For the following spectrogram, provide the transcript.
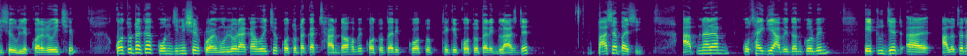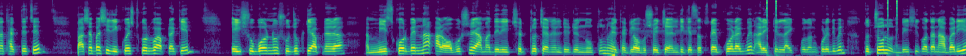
বিষয় উল্লেখ করা রয়েছে? কত টাকা, কোন জিনিসের ক্রয়মূল্য রাখা হয়েছে, কত টাকা ছাড় দেওয়া হবে, কত তারিখ, কত থেকে কত তারিখ লাস্ট ডেট পাশাপাশি আপনারা কোথায় গিয়ে আবেদন করবেন? এ টু জেড আলোচনা থাকতেছে। পাশাপাশি রিকোয়েস্ট করব আপনাকে, এই সুবর্ণ সুযোগটি আপনারা মিস করবেন না, আর অবশ্যই আমাদের এই ছোট্ট চ্যানেলটিতে নতুন হয়ে থাকলে অবশ্যই চ্যানেলটিকে সাবস্ক্রাইব করে রাখবেন, আর একটি লাইক প্রদান করে দিবেন। তো চলুন বেশি কথা না বাড়িয়ে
